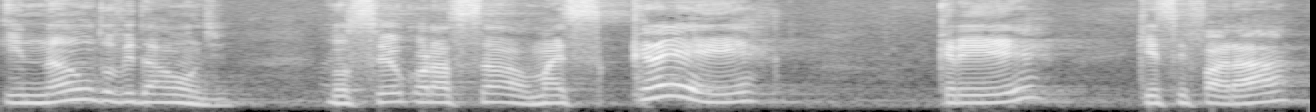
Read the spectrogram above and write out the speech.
e não duvidar onde? No seu coração, mas crer, crer que se fará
